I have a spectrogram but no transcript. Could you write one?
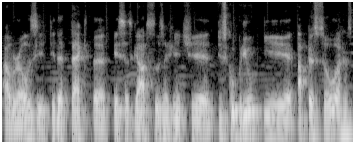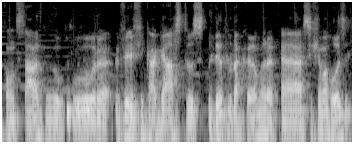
a Rose, que detecta esses gastos, a gente descobriu que a pessoa responsável por verificar gastos dentro da Câmara uh, se chama Rose.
